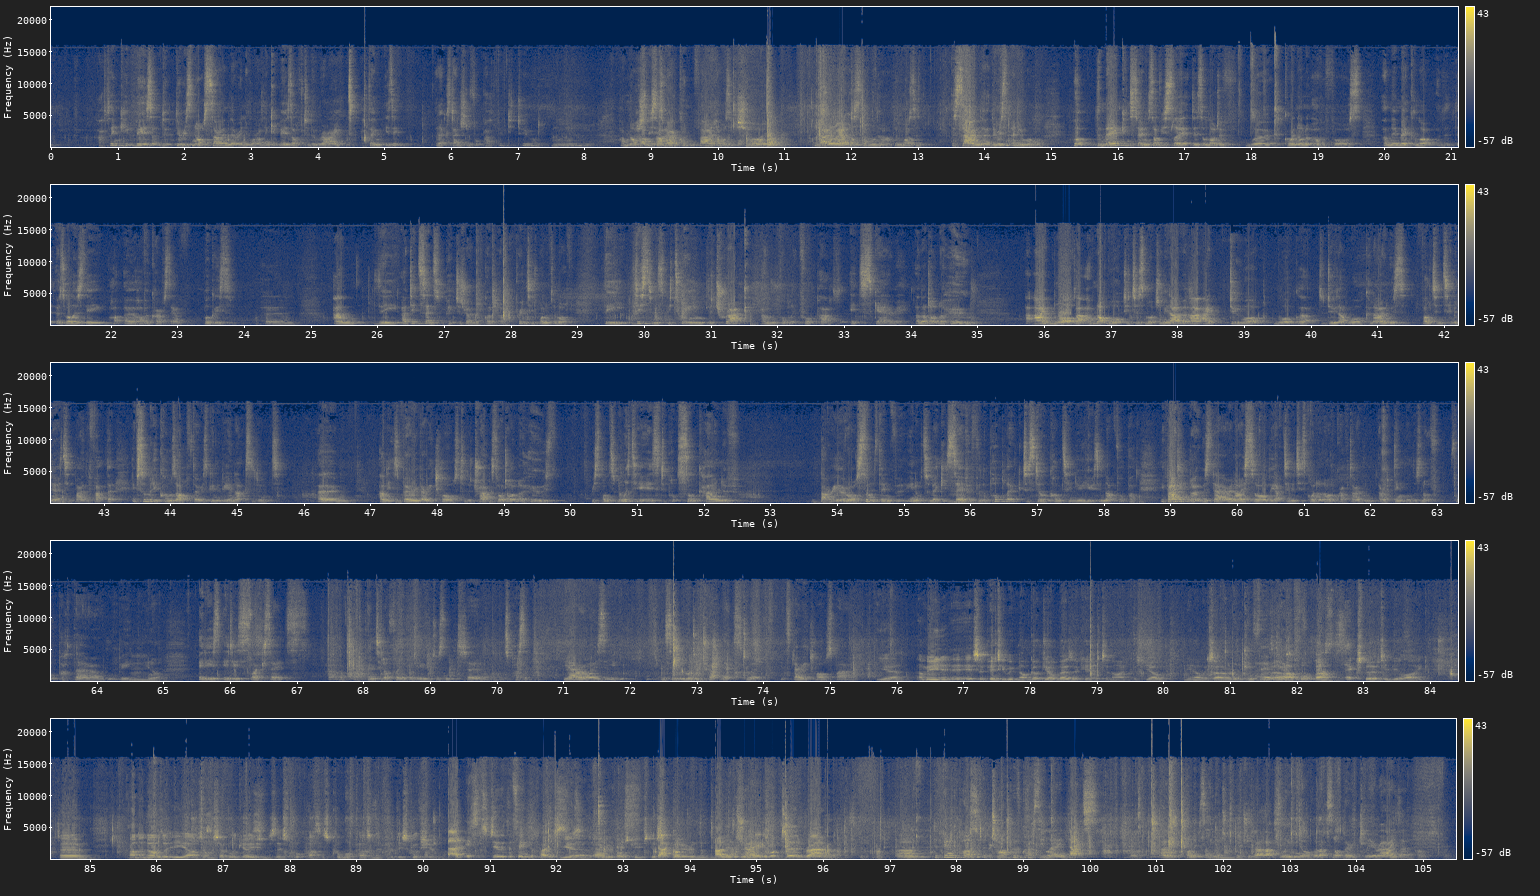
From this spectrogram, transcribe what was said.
I think it veers, there is no sign there anymore. I think it veers off to the right. I think, is it an extension of footpath 52? I don't know. I'm not sure, this is I where I couldn't find, I wasn't sure. But I, I I haven't got understand that there was a, a sign there, there isn't anymore. But the main concern is obviously there's a lot of work going on at Hoverforce and they make a lot, as well as the uh, hovercrafts, they have buggies. Um, and the, I did send some pictures around, I've got, I've printed one of them off. The distance between the track and the public footpath, it's scary. And I don't know who, I walk that, I've not walked it as much. I mean, I'm, I, I do walk, walk that, to do that walk, and I was felt intimidated by the fact that if somebody comes off, there is going to be an accident. Um, and it's very, very close to the track. So I don't know whose responsibility it is to put some kind of barrier or something, you know, to make it safer for the public to still continue using that footpath. If I didn't know it was there and I saw the activities going on at Hovercraft, I wouldn't. I would think, well, there's not a footpath there. I wouldn't be, Mm. you know. It is. It is like I say. It's. I've, I've printed off for anybody who doesn't um, want to pass it. The arrow is that you can see the muddy track next to it. It's very close by. Yeah, I mean, it, it- it's a pity we've not got Joe Bezek here tonight because Joe, you know, is our, confirm, uh, yeah, our the footpath expert, if you like. Um, and I know that he has on several occasions, this footpath has come up, hasn't it, for discussion. And it's to do with the finger post. Yeah, the finger post because keeps that got- disappearing and... And the That's trailer right. got turned round. Um, the, the finger post at the top of Grassy Lane, that's, and Onyx, I think I took a picture of that, that's leaning over, that's not very clear either.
